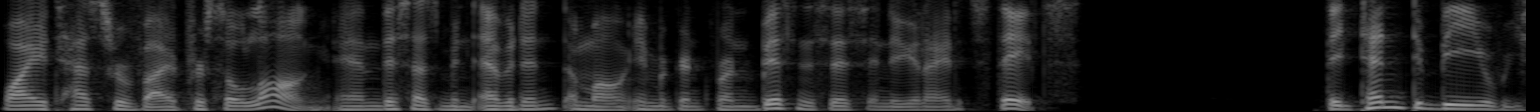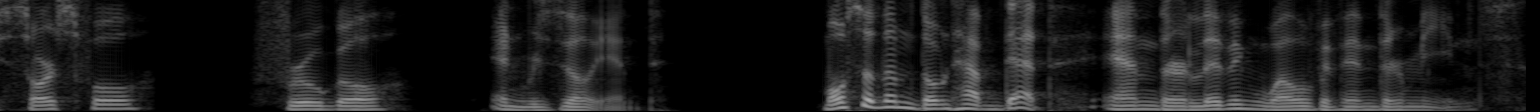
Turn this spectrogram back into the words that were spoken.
why it has survived for so long, and this has been evident among immigrant run businesses in the United States. They tend to be resourceful, frugal, and resilient. Most of them don't have debt, and they're living well within their means.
